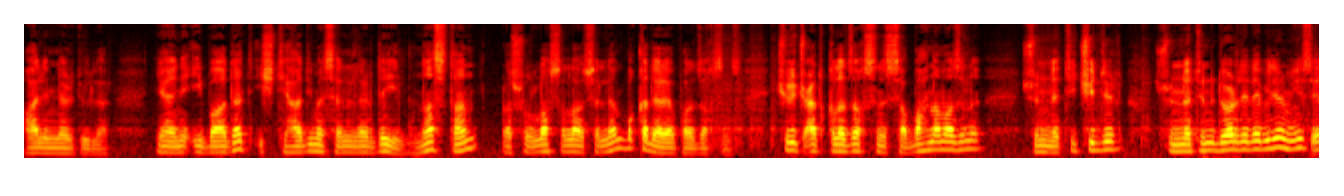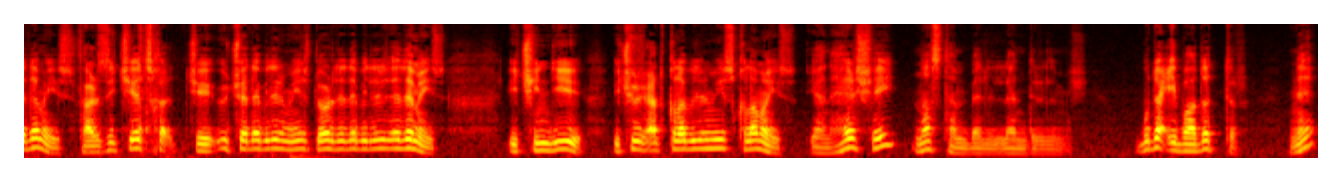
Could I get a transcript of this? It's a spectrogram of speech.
alimler diyorlar. Yani ibadet iştihadi meseleler değil. Nas'tan Resulullah sallallahu aleyhi ve sellem bu kadar yapacaksınız. İki rükat kılacaksınız sabah namazını. Sünneti çidir. Sünnetini dört edebilir miyiz? Edemeyiz. Ferzi çiye, çiye üç edebilir miyiz? Dört edebiliriz? Edemeyiz içindiği iki rükat kılabilir miyiz? Kılamayız. Yani her şey nas'ten belirlendirilmiş. Bu da ibadettir. Ne?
